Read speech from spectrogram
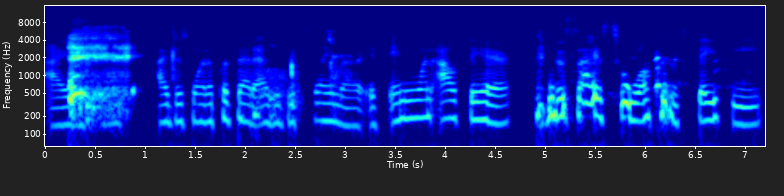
I I just want to put that as a disclaimer. If anyone out there decides to walk with Stacy,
